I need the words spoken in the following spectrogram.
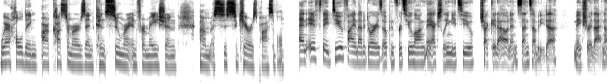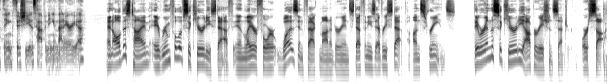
we're holding our customers and consumer information um, as secure as possible. And if they do find that a door is open for too long, they actually need to check it out and send somebody to make sure that nothing fishy is happening in that area. And all this time, a room full of security staff in Layer 4 was in fact monitoring Stephanie's every step on screens. They were in the Security Operations Center, or SOC.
